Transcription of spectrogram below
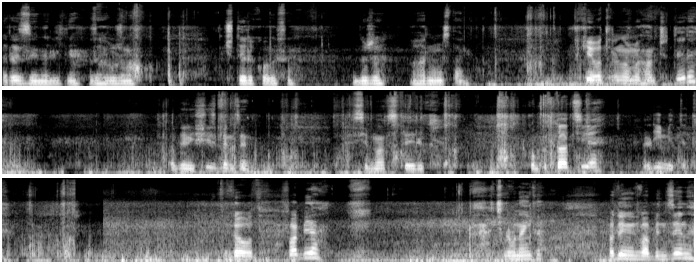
резина літня загружена. Чотири колеса. В дуже гарному стані. Такий от Renault Megane 4. 1,6 бензин. 17 рік. Комплектація Limited. Така от фабія. Червоненька. 1,2 бензин.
